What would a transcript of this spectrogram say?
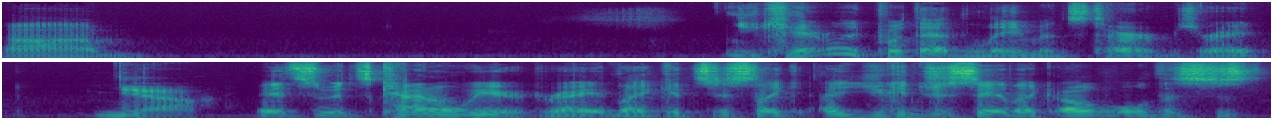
um you can't really put that in layman's terms right Yeah. it's it's kind of weird right like it's just like uh, you can just say like oh well this is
